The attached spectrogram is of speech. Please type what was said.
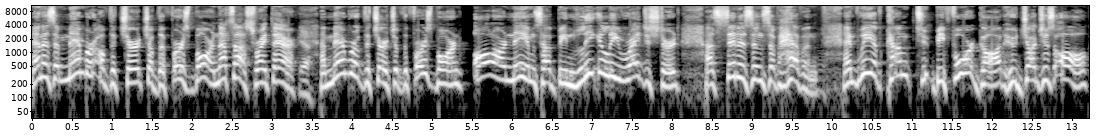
And as a member of the church of the firstborn, that's us right there, Yeah. a member of the church of the firstborn, all our names have been legally registered as citizens of heaven. And we have come to before God who judges all,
